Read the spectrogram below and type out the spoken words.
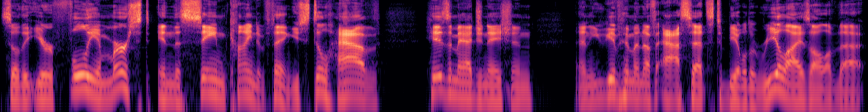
so that you're fully immersed in the same kind of thing. You still have his imagination and you give him enough assets to be able to realize all of that.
